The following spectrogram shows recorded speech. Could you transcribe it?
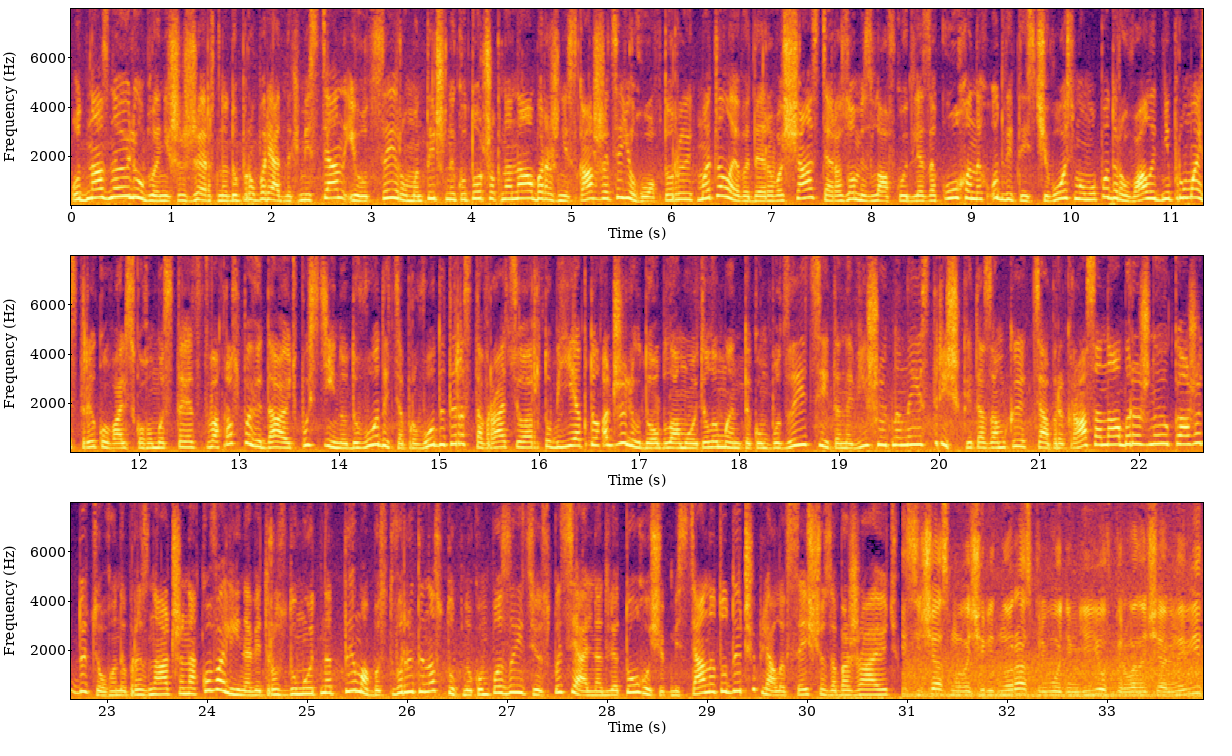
Одна з найулюбленіших жертв недопропорядних містян і оцей романтичний куточок на набережні скаржаться його автори. Металеве дерево щастя разом із лавкою для закоханих у 2008-му подарували Дніпру майстри ковальського мистецтва. Розповідають, постійно доводиться проводити реставрацію арт-об'єкту, адже люди обламують елементи композиції та навішують на неї стрічки та замки. Ця прикраса набережною кажуть, до цього не призначена. Ковалі навіть роздумують над тим, аби створити наступну композицію спеціально для того, щоб містяни туди чіпляли все, що забажають. Зараз ми в очередний раз приводимо її в первоначальний вид,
